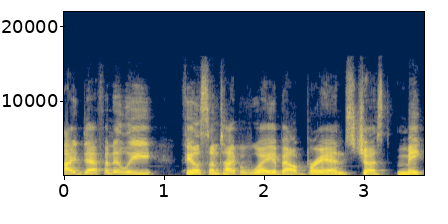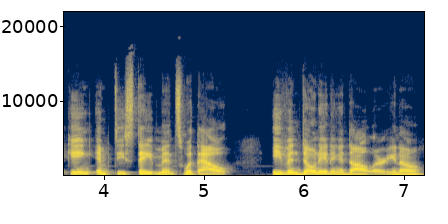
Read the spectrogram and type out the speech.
I definitely feel some type of way about brands just making empty statements without even donating a dollar, you know?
